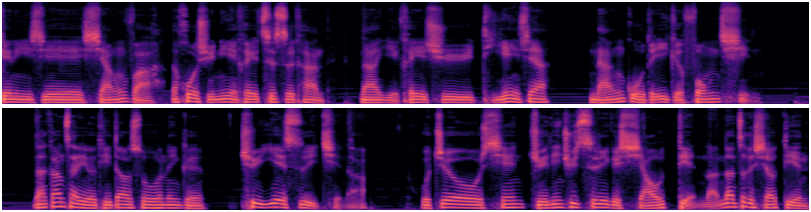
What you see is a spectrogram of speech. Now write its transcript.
给你一些想法，那或许你也可以吃吃看，那也可以去体验一下南国的一个风情。那刚才有提到说，那个去夜市以前啊，我就先决定去吃了一个小点了。那这个小点，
